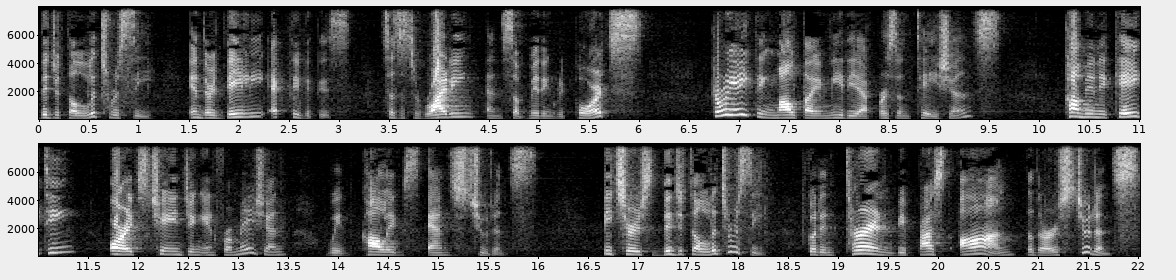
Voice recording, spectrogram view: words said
digital literacy in their daily activities, such as writing and submitting reports, creating multimedia presentations, communicating or exchanging information with colleagues and students. Teachers' digital literacy could in turn be passed on to their students.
